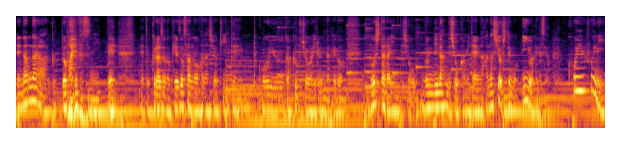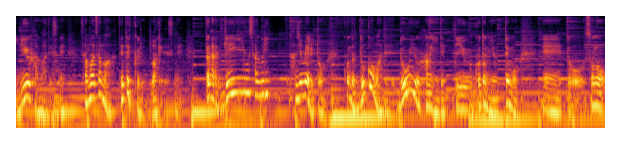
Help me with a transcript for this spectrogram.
えなんならグッドバイブスに行って、えーと、倉園慶三さんのお話を聞いてこういう学部長がいるんだけどどうしたらいいんでしょう？分離なんでしょうか？みたいな話をしてもいいわけですよ。こういうふうに流派がですね様々出てくるわけですねだから原因を探り始めると今度はどこまでどういう範囲でっていうことによっても、えーと、その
